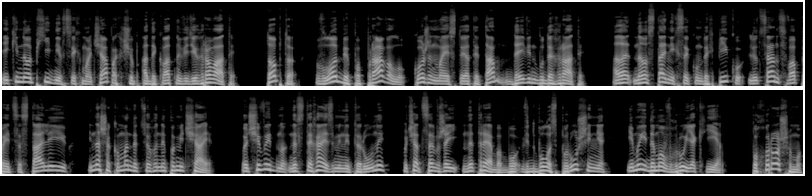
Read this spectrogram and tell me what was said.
які необхідні в цих матчапах, щоб адекватно відігравати. Тобто, в лобі по правилу кожен має стояти там, де він буде грати. Але на останніх секундах піку Люциан свапається з Талією, і наша команда цього не помічає. Очевидно, не встигає змінити руни, хоча це вже й не треба, бо відбулось порушення, і ми йдемо в гру як є. По-хорошому,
